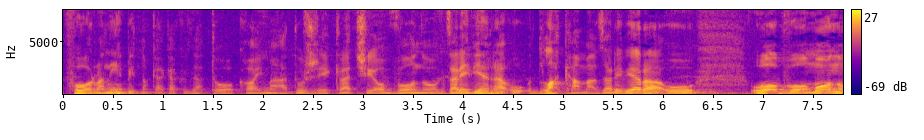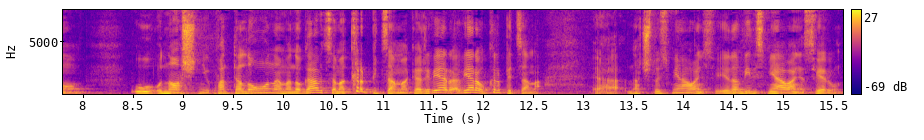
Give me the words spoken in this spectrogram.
Forma nije bitno kako da to kao ima duže, kraće, ovo, ono. Zar je vjera u dlakama, zar je vjera u, u ovom, onom, u, nošnju, pantalonama, nogavicama, krpicama, kaže vjera, vjera u krpicama. E, znači, to je smijavanje, jedan vidi smijavanja s vjerom.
